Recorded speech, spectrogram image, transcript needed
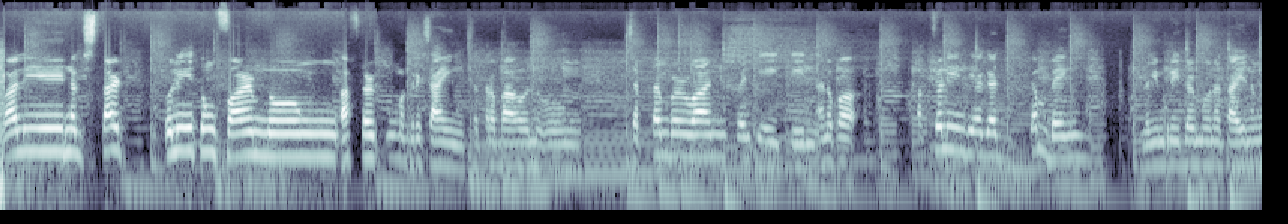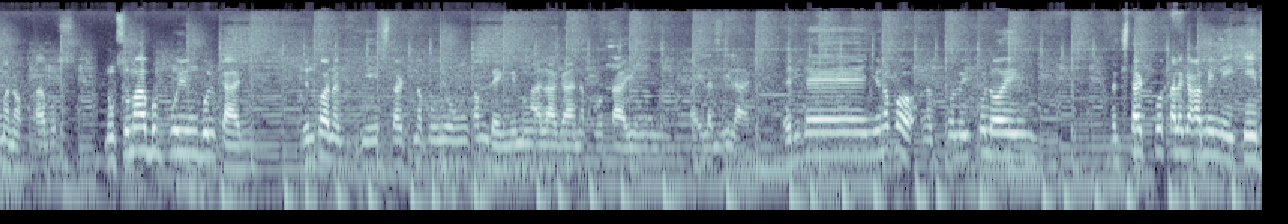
Bali, nag-start uli itong farm nung after kong mag-resign sa trabaho noong September 1, 2018. Ano po, actually hindi agad kambing. Naging breeder muna tayo ng manok. Tapos, nung sumabog po yung bulkan, yun po, nag-start na po yung kambing. May mga alaga na po tayong pailan-ilan. And then, yun na po, nagtuloy-tuloy. Nag-start po talaga kami native.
